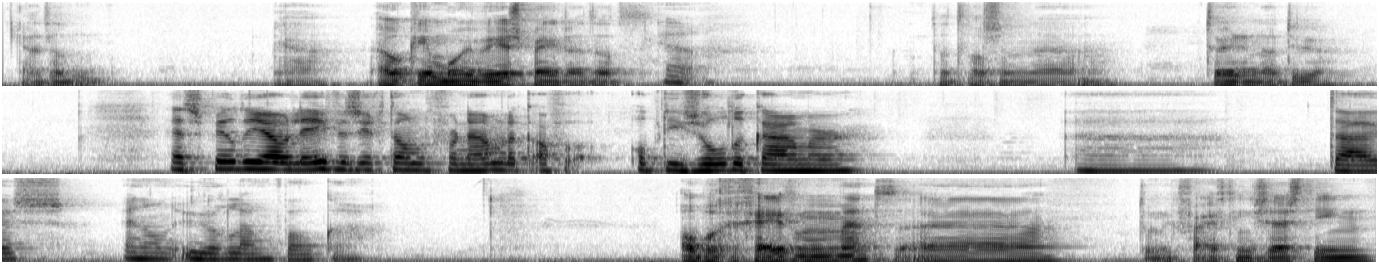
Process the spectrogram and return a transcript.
ja, dan, ja, elke keer mooi weerspelen, dat, ja. dat was een tweede natuur. En speelde jouw leven zich dan voornamelijk af op die zolderkamer thuis en dan urenlang pokeren? Op een gegeven moment toen ik 15, 16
